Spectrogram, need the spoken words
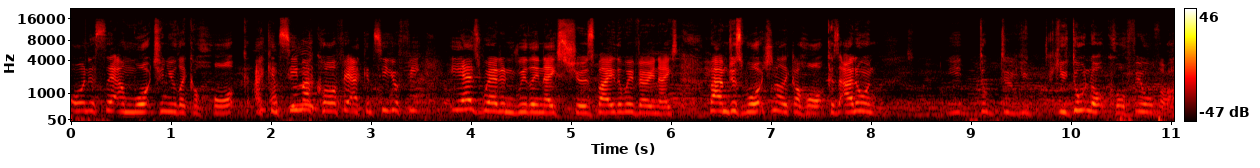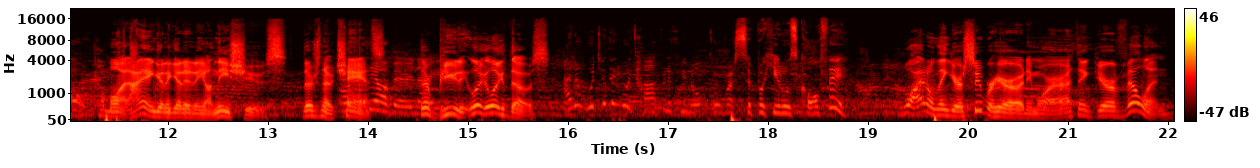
Honestly, I'm watching you like a hawk. I can see my coffee, I can see your feet. He is wearing really nice shoes, by the way, very nice. But I'm just watching it like a hawk because I don't. You don't, do, you, you don't knock coffee over. Oh, Come on, I ain't gonna get any on these shoes. There's no oh, chance. They're very They're beauty. Look, look at those. I don't. What do you think would happen if you knocked over a superhero's coffee? Well, I don't think you're a superhero anymore. I think you're a villain.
